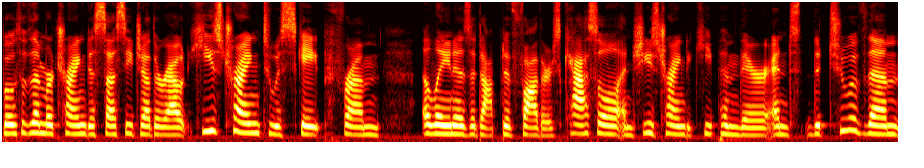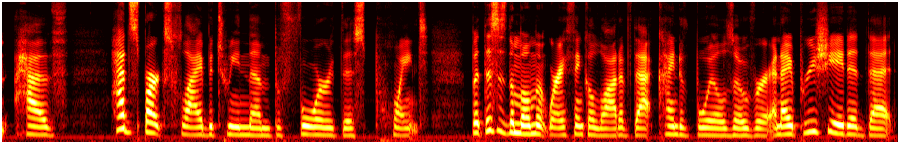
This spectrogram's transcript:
Both of them are trying to suss each other out. He's trying to escape from Elena's adoptive father's castle, and she's trying to keep him there. And the two of them have had sparks fly between them before this point. But this is the moment where I think a lot of that kind of boils over. And I appreciated that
